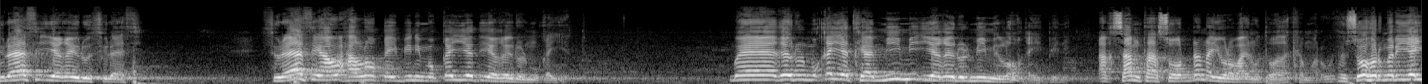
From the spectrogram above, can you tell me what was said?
ulaai iyo hayru ulaai ulaaiga waxaa loo qaybini muqayad iyo hayrulmuqayad hayrulmuqayadka miimi iyo hayrulmiimi loo qaybini. Aqsaamtaasoo dhan ayuu rabaa inuu dabada ka maro. Wuxuu soo hormariyey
